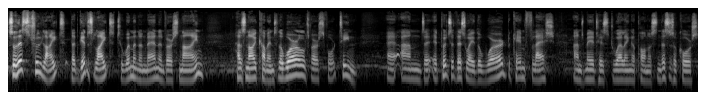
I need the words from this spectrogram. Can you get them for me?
So, this true light that gives light to women and men in verse 9 has now come into the world, verse 14. Uh, and uh, it puts it this way the Word became flesh and made his dwelling upon us. And this is, of course,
